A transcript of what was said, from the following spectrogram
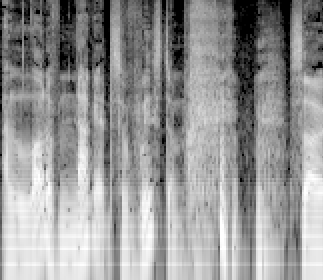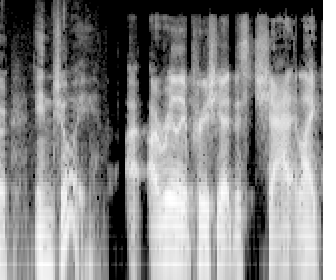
a lot of nuggets of wisdom. so enjoy. I, I, really appreciate this chat, like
